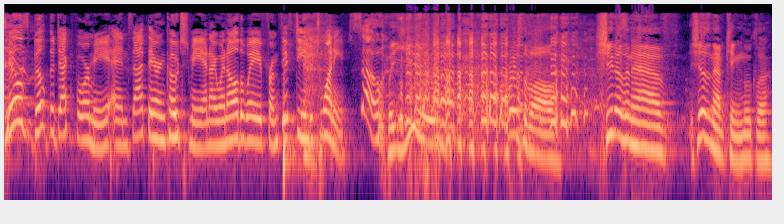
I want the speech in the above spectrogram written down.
Dills built the deck for me and sat there and coached me, and I went all the way from 15 to 20. So But you, first of all, she doesn't have. She doesn't have King Mukla.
